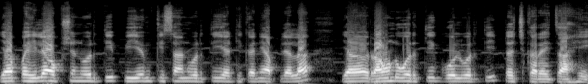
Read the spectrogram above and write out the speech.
या पहिल्या ऑप्शनवरती पी एम किसानवरती या ठिकाणी आपल्याला या राऊंडवरती गोलवरती टच करायचं आहे.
